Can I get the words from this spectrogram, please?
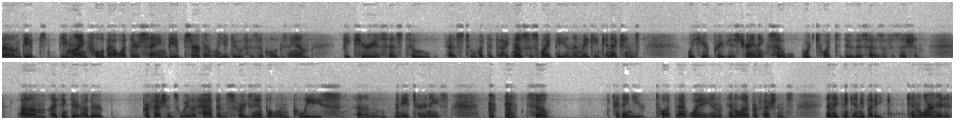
um, be be mindful about what they're saying. Be observant when you do a physical exam. Be curious as to as to what the diagnosis might be, and then making connections with your previous training. So we're taught to do this as a physician. Um, I think there are other professions where that happens. For example, in police, um, many attorneys. so I think you're taught that way in, in a lot of professions, and I think anybody can learn it if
